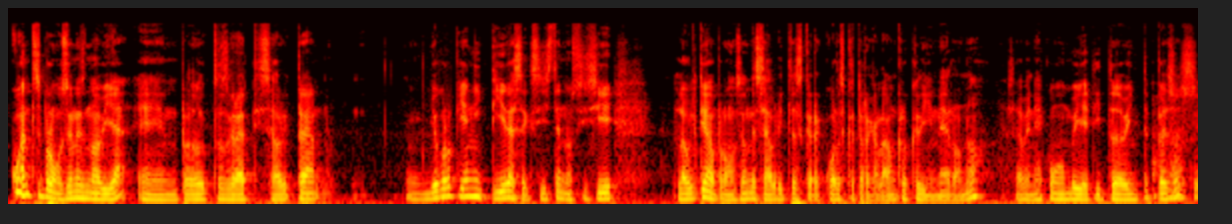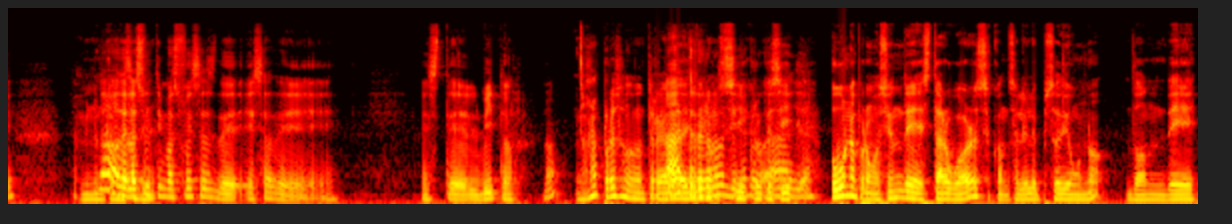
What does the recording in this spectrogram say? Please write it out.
¿cuántas promociones no había en productos gratis? Ahorita, yo creo que ya ni tiras existen, o si sí, la última promoción de Sabritas que recuerdo es que te regalaban, creo que dinero, ¿no? O sea, venía como un billetito de 20 Ajá, pesos. sí. A mí nunca No, de las últimas fue esas de, esa de, este, el Víctor, ¿no? Ajá, por eso te Ah, regalaba te dinero. regalaban Sí, dinero. creo que Ah, sí. ya. Hubo una promoción de Star Wars cuando salió el episodio 1, donde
